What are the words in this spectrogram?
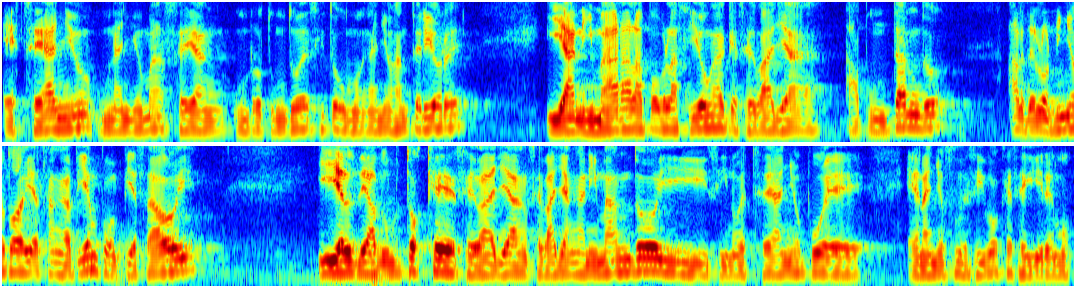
este año, un año más, sean un rotundo éxito como en años anteriores y animar a la población a que se vaya apuntando. Al de los niños todavía están a tiempo, empieza hoy. Y el de adultos que se vayan, se vayan animando y si no este año, pues en años sucesivos que seguiremos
